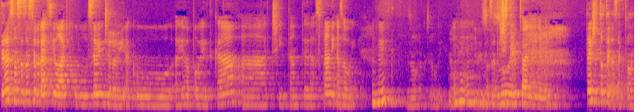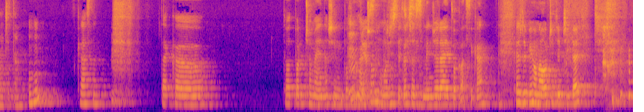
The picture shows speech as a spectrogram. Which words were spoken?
teraz som sa zase vrátila ku Selingerovi a ku jeho poviedkám a čítam teraz Frany a Zoe. Mm-hmm. Zoe, Zoe, Zoe, mm-hmm. Zoe, to ani neviem. Takže to teraz aktuálne čítam. Mm-hmm. Krásne. tak uh, to odporúčame aj našim poslucháčom. Mm, Môžu si prečať Slingera, je to klasika. Každý by ho mal určite čítať.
